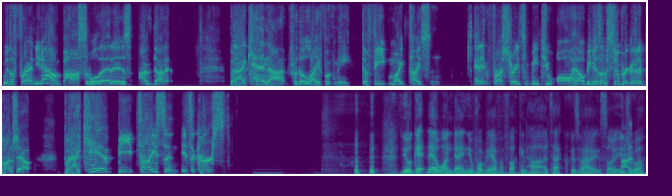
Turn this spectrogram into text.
With a friend. You know how impossible that is? I've done it. But I cannot for the life of me defeat Mike Tyson and it frustrates me to all hell because I'm super good at Punch Out, but I can't beat Tyson. It's a curse. You'll get there one day and you'll probably have a fucking heart attack because of how excited I- you are.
